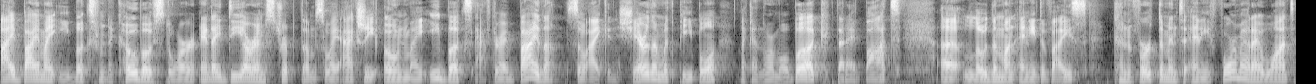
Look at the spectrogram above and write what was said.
I buy my ebooks from the Kobo store and I DRM strip them so I actually own my ebooks after I buy them. So I can share them with people, like a normal book that I bought, uh, load them on any device, convert them into any format I want,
